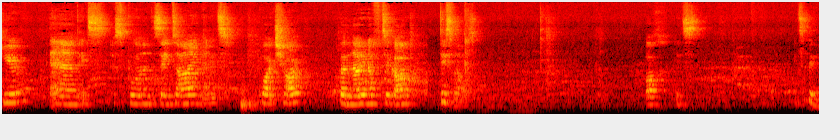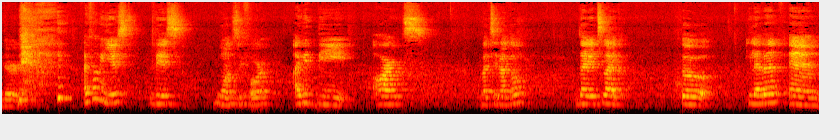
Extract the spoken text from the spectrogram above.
here and it's a spoon at the same time and it's quite sharp but not enough to cut. This smells. Oh, it's it's a bit dirty. I've only used this once before. I did the arts bachillerato that it's like the 11th and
